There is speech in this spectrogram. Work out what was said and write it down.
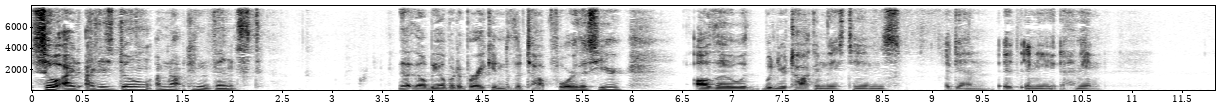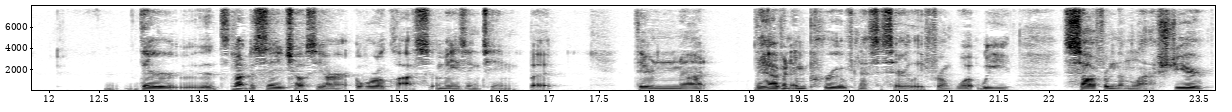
So I I just don't. I'm not convinced that they'll be able to break into the top four this year. Although when you're talking these teams, again, it any I mean they're it's not to say Chelsea aren't a world class amazing team, but they're not they haven't improved necessarily from what we saw from them last year.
